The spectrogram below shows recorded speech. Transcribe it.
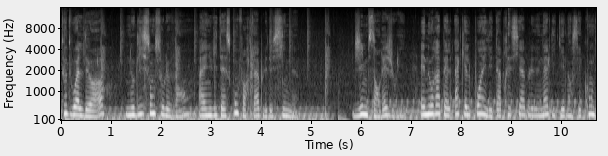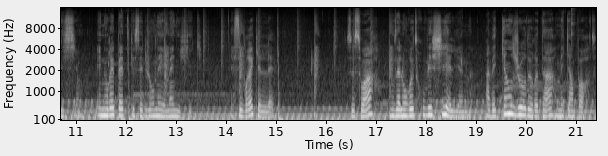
Toute voile dehors, nous glissons sous le vent à une vitesse confortable de 6 nœuds. Jim s'en réjouit et nous rappelle à quel point il est appréciable de naviguer dans ces conditions et nous répète que cette journée est magnifique. Et c'est vrai qu'elle l'est. Ce soir, nous allons retrouver Chielian, avec 15 jours de retard, mais qu'importe.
